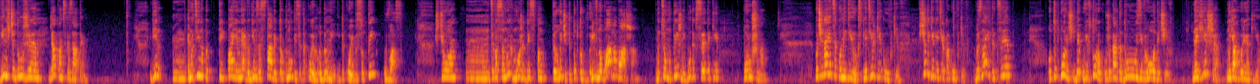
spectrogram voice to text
він ще дуже, як вам сказати, він емоційно потріпає нерви, він заставить торкнутися такої глибини і такої висоти у вас, що це вас самих може десь спантеличити. Тобто рівновага ваша на цьому тижні буде все-таки порушена. Починається понеділок з п'ятірки кубків. Що таке п'ятірка кубків? Ви знаєте, це от тут поруч іде у вівторок уже карта друзів, родичів. Найгірше, ну я говорю, як є,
